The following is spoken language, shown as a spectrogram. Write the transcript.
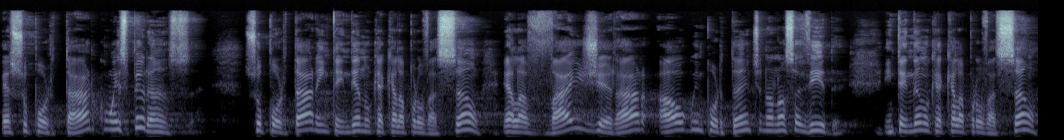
é suportar com esperança. Suportar entendendo que aquela aprovação, ela vai gerar algo importante na nossa vida. Entendendo que aquela aprovação,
